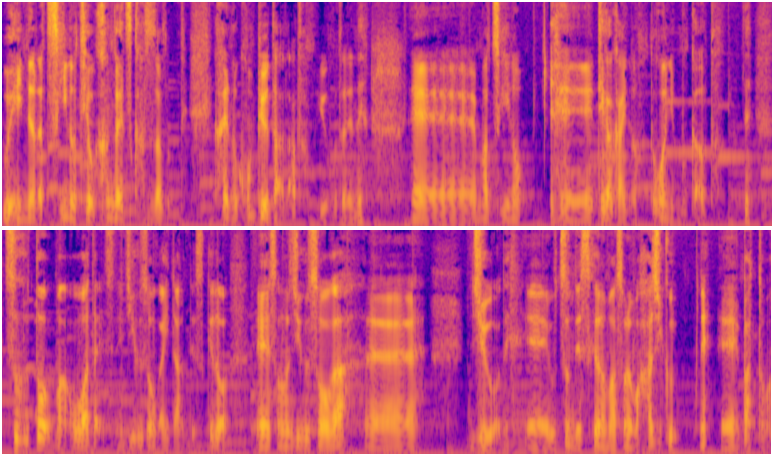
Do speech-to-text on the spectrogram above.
上になら次の手を考えつくはずだぞって。彼のコンピューターだということでね、えー、まあ、次の、えー、手がかりのところに向かうと。で、すぐと、まあ、大当たりですね、ジグソーがいたんですけど、えー、そのジグソーが、えー、銃をね、えー、撃つんですけど、まあ、それも弾く、ね、えー、バットマ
